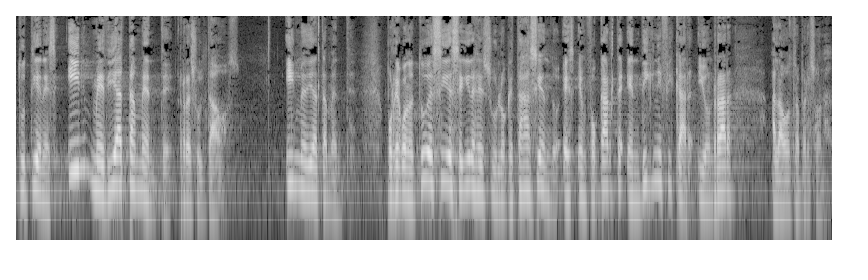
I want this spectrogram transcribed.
tú tienes inmediatamente resultados. Inmediatamente. Porque cuando tú decides seguir a Jesús, lo que estás haciendo es enfocarte en dignificar y honrar a la otra persona.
